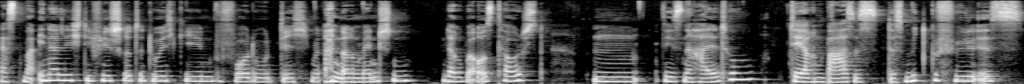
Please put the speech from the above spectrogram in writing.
erstmal innerlich die vier Schritte durchgehen, bevor du dich mit anderen Menschen darüber austauschst. Mm, die ist eine Haltung, deren Basis das Mitgefühl ist,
